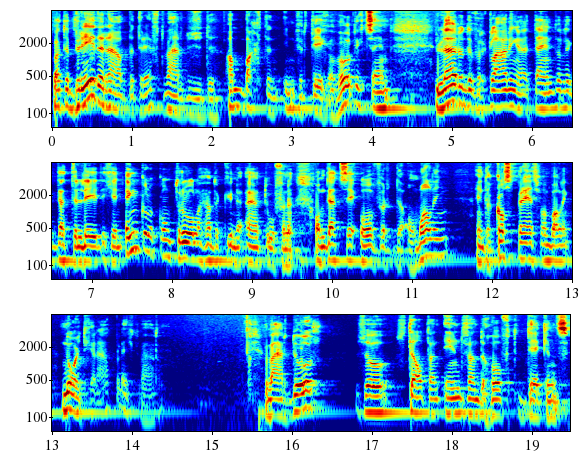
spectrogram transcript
Wat de brede raad betreft, waar dus de ambachten in vertegenwoordigd zijn, luidde de verklaring uiteindelijk dat de leden geen enkele controle hadden kunnen uitoefenen, omdat zij over de omwalling en de kostprijs van omwalling nooit geraadpleegd waren. Waardoor zo stelt dan een van de hoofddekens,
